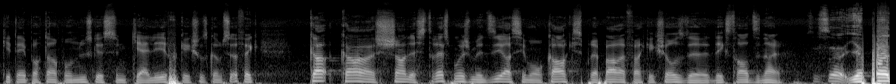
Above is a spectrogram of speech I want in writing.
qui est important pour nous, parce que c'est une qualif ou quelque chose comme ça. Fait que quand, quand je sens le stress, moi, je me dis, ah, c'est mon corps qui se prépare à faire quelque chose de- d'extraordinaire. C'est ça. Il n'y a pas,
